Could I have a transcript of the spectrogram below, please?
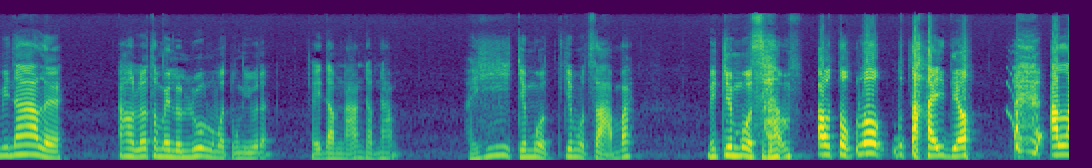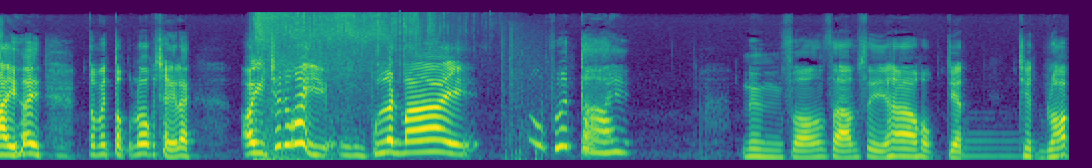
มีหน้าเลยอ้าวแล้วทำไมเราล่วงลงมาตรงนี้วะเนี่ยเฮ้ยดำน้ำดำน้ำเฮ้ยเกมหมดเกมหมดสามปะในเกมหมดสามเอาตกโลกกูตายเดี๋ยว อะไรเฮ้ยต้องไปตกโลกเฉยเลยเอ้ยช่วยด้วยเพื่อนไม่เพื่อนตายหนึ่งสองสามสี่ห้าหกเจ็ดเจ็ดบล็อก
